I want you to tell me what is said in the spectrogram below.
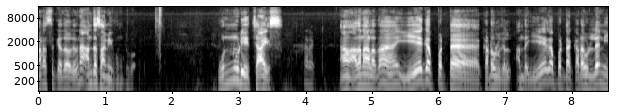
மனசுக்கு ஏதோ ஆகுதுன்னா அந்த சாமியை கும்பிட்டுக்கோ. உன்னுடைய சாய்ஸ் கரெக்ட் அதனால தான் ஏகப்பட்ட கடவுள்கள் அந்த ஏகப்பட்ட கடவுளில் நீ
